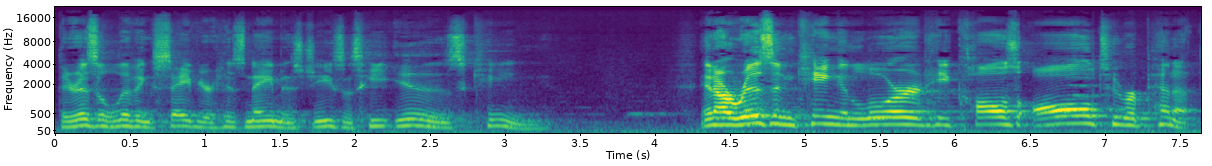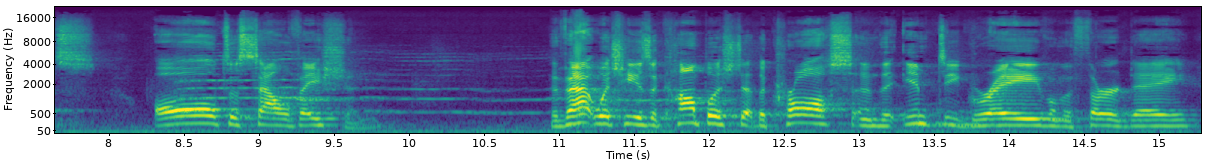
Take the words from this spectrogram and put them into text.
There is a living Savior. His name is Jesus. He is King. In our risen King and Lord, He calls all to repentance all to salvation. That which he has accomplished at the cross and the empty grave on the third day,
